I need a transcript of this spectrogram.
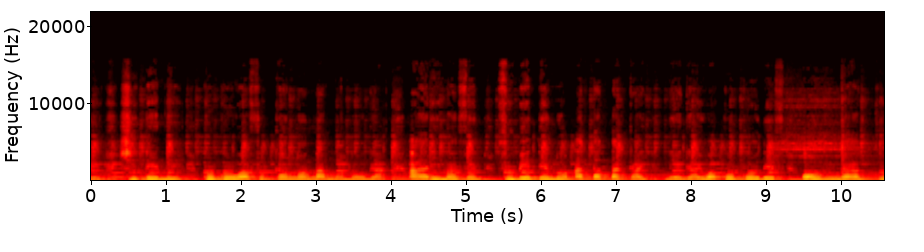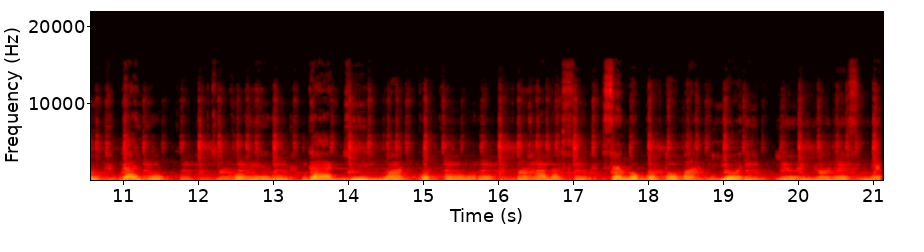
レイしてね。ここは不可能なものがありません。すべての温かい願いはここです。音楽がよく聞こえる楽器は心と話す背の言葉より有用ですね。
